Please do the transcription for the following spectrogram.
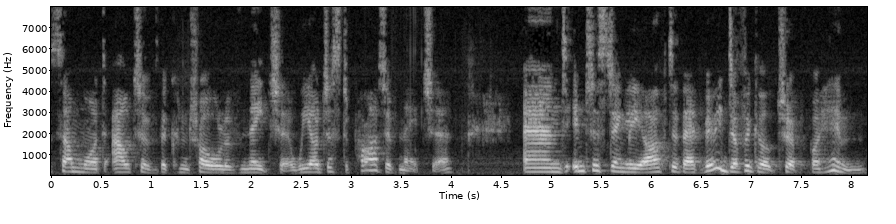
somewhat out of the control of nature. We are just a part of nature. And interestingly, after that very difficult trip for him,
